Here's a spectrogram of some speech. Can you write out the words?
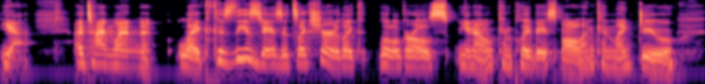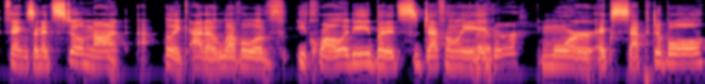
yeah. A time when, like, because these days it's like, sure, like, little girls, you know, can play baseball and can, like, do things. And it's still not, like, at a level of equality, but it's definitely better more acceptable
